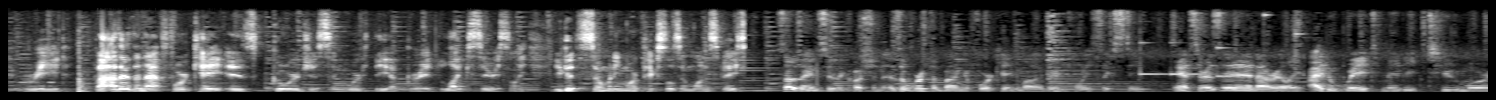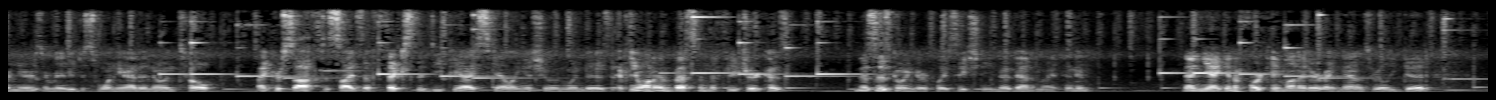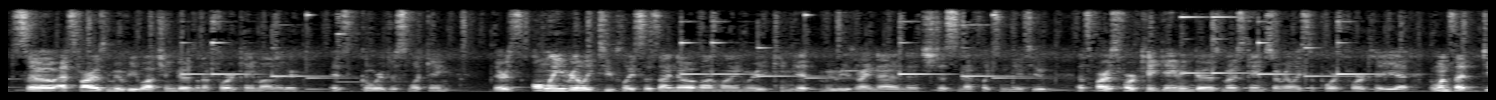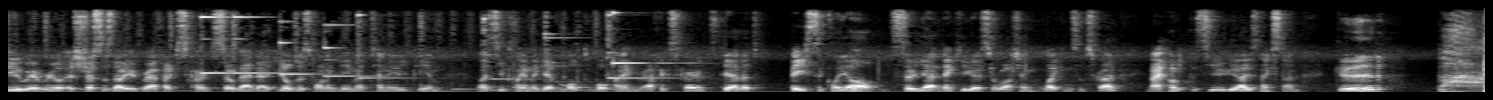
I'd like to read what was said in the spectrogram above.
read. But other than that 4k is gorgeous and worth the upgrade. Like seriously you get so many more pixels in one space. So to answer the question, is it worth buying a 4K monitor in 2016? The answer is eh, not really. I'd wait maybe two more years or maybe just one year, I don't know, until Microsoft decides to fix the DPI scaling issue in Windows. If you want to invest in the future, because this is going to replace HD, no doubt in my opinion, then yeah, getting a 4K monitor right now is really good. So as far as movie watching goes on a 4K monitor, it's gorgeous looking. There's only really two places I know of online where you can get movies right now, and it's just Netflix and YouTube. As far as 4K gaming goes, most games don't really support 4K yet. The ones that do, it really it stresses out your graphics card so bad that you'll just want to game at 1080p unless you plan to get multiple high-end graphics cards. Yeah, that's basically all. So yeah, thank you guys for watching, like and subscribe, and I hope to see you guys next time. Goodbye.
